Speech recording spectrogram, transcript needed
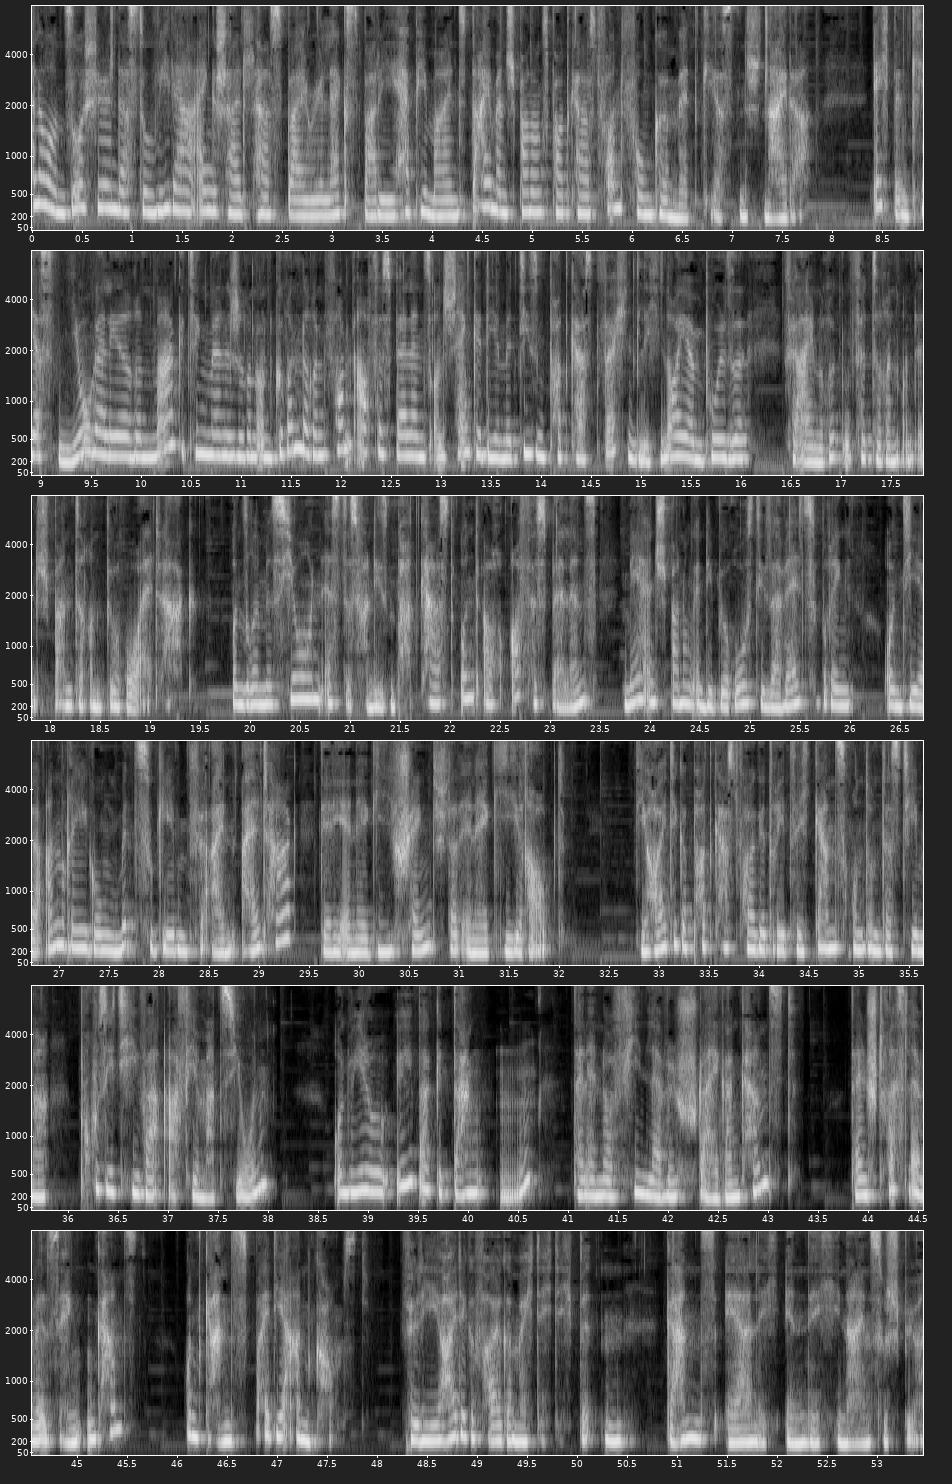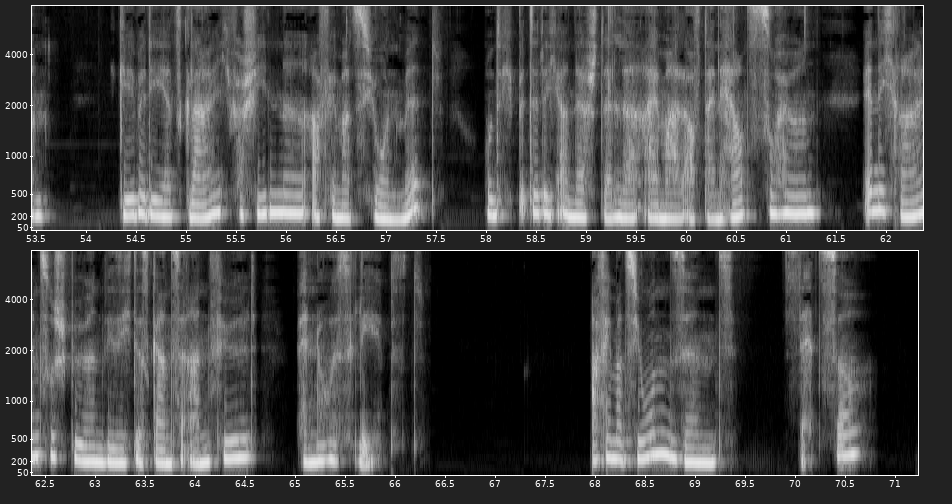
Hallo und so schön, dass du wieder eingeschaltet hast bei Relaxed Body Happy Mind, deinem Entspannungspodcast von Funke mit Kirsten Schneider. Ich bin Kirsten, Yogalehrerin, Marketingmanagerin und Gründerin von Office Balance und schenke dir mit diesem Podcast wöchentlich neue Impulse für einen rückenfitteren und entspannteren Büroalltag. Unsere Mission ist es von diesem Podcast und auch Office Balance, mehr Entspannung in die Büros dieser Welt zu bringen und dir Anregungen mitzugeben für einen Alltag, der dir Energie schenkt statt Energie raubt. Die heutige Podcast-Folge dreht sich ganz rund um das Thema positiver Affirmation und wie du über Gedanken dein Endorphin-Level steigern kannst, dein Stresslevel senken kannst und ganz bei dir ankommst. Für die heutige Folge möchte ich dich bitten, ganz ehrlich in dich hineinzuspüren. Ich gebe dir jetzt gleich verschiedene Affirmationen mit und ich bitte dich an der Stelle einmal auf dein Herz zu hören, in dich reinzuspüren, wie sich das Ganze anfühlt, wenn du es lebst. Affirmationen sind Sätze,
